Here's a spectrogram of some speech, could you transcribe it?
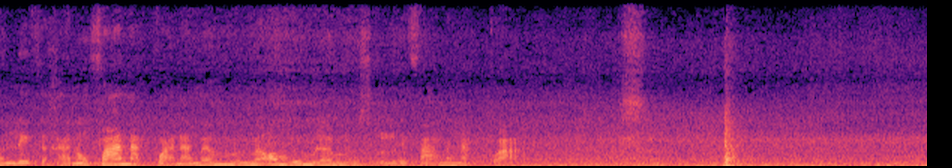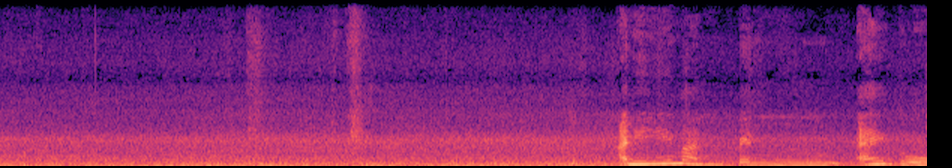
มันเล็กอะค่ะ น้องฟ้าหนักกว่านะไม่มันไม่อ้อมอุ้มแล้วม่รู้สึกเลยฟ้ามันหนักกว่า อันนี้มันเป็นไอ้ตัว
